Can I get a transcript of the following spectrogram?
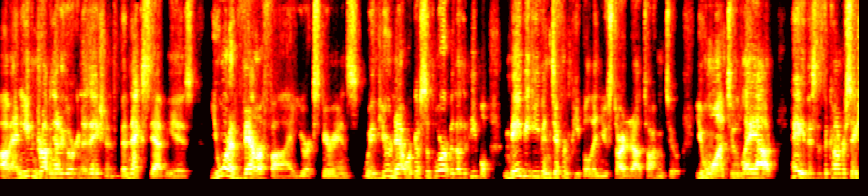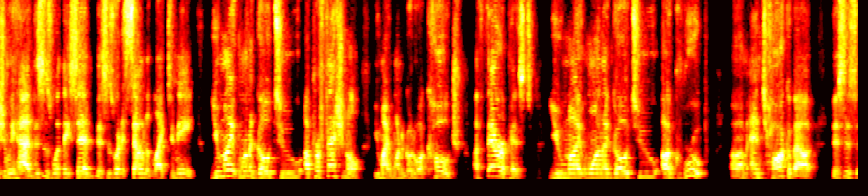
Um, and even dropping out of the organization, the next step is you want to verify your experience with your network of support with other people, maybe even different people than you started out talking to. You want to lay out hey, this is the conversation we had. This is what they said. This is what it sounded like to me. You might want to go to a professional. You might want to go to a coach, a therapist. You might want to go to a group um, and talk about this is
